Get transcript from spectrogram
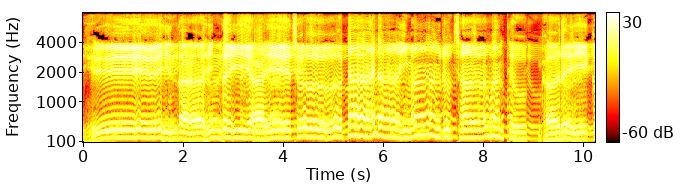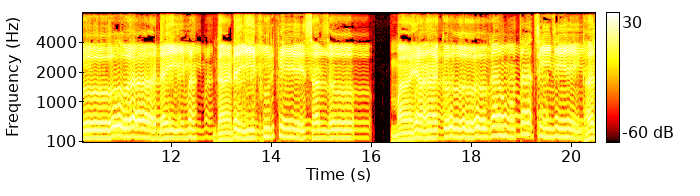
हे हिँड्दा हिँड्दै आएछु टाढाइमा रुख छ भन्थ्यो। घरैको आडैमा डाँडै फुर्के सल्लो। मायाको गाउँ त चिने घर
